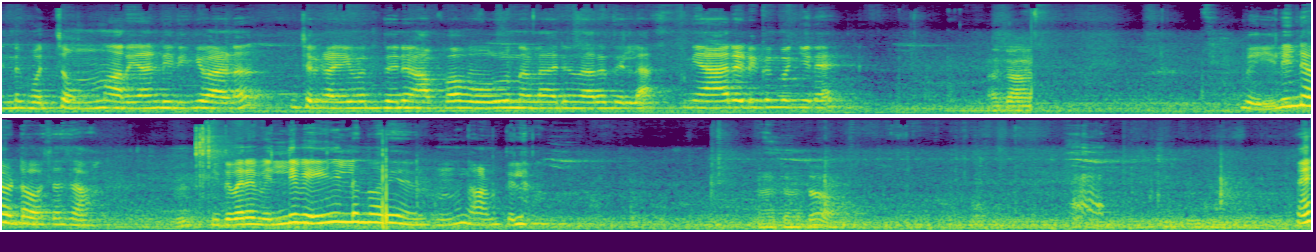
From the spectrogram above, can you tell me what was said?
എന്റെ കൊച്ചൊന്നും അറിയാണ്ടിരിക്കുവാണ്. ഇച്ചിരി കഴിയുമ്പോഴത്തേനും അപ്പ പോകും എന്നുള്ള കാര്യം അറിയത്തില്ല. ഇനി ആരെടുക്കും കുഞ്ഞിനെ? വെയിലില്ല കേട്ടോ ചാച്ചാ ഇതുവരെ വലിയ വെയിലില്ലെന്ന് പറയാൻ. ഒന്നും കാണത്തില്ല. ഏ.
